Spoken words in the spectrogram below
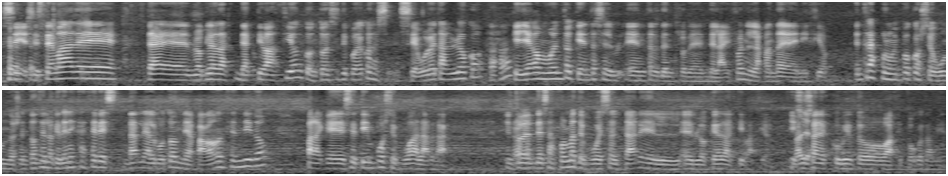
Sí, el sistema de, de bloqueo de, de activación con todo ese tipo de cosas se- vuelve tan loco Ajá. que llega un momento que entras, el- entras dentro de- del iPhone en la pantalla de inicio. Entras por muy pocos segundos, entonces lo que tienes que hacer es darle al botón de apagado encendido para que ese tiempo se pueda alargar. Entonces Ajá. de esa forma te puedes saltar el, el bloqueo de activación. Y Vaya. eso se ha descubierto hace poco también.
